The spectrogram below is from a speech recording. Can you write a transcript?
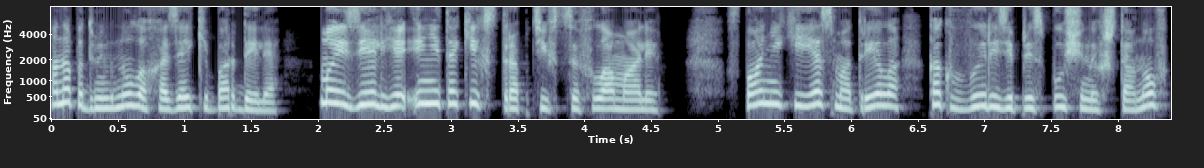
Она подмигнула хозяйке борделя. Мы зелья и не таких строптивцев ломали. В панике я смотрела, как в вырезе приспущенных штанов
